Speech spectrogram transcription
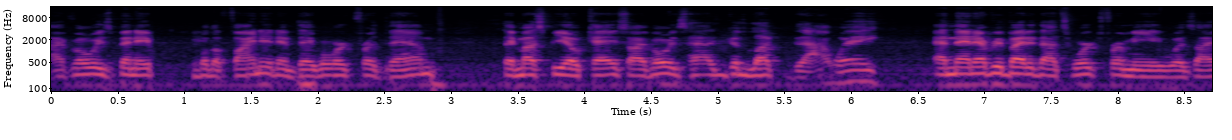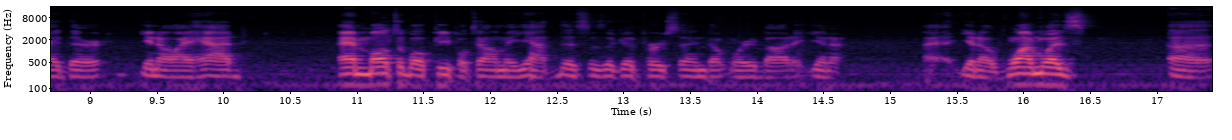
I've always been able to find it. If they work for them, they must be okay. So I've always had good luck that way. And then everybody that's worked for me was either, you know, I had, had multiple people telling me, yeah, this is a good person. Don't worry about it. You know, you know, one was, uh,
